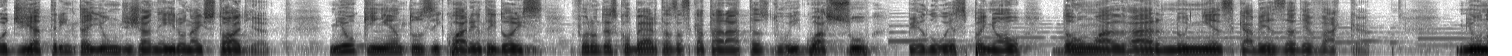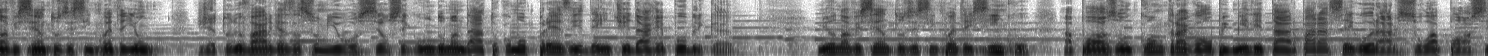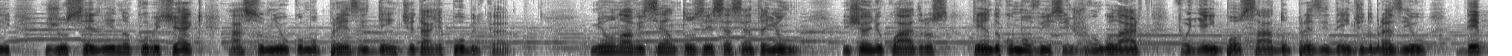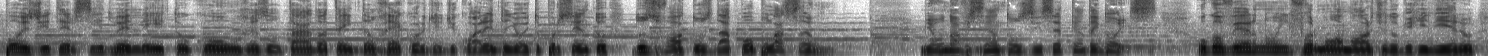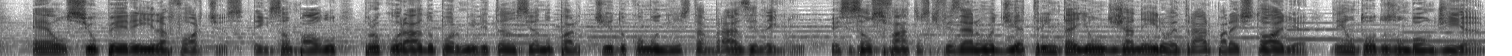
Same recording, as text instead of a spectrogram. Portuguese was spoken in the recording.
O dia 31 de janeiro na história. 1542 foram descobertas as cataratas do Iguaçu pelo espanhol Dom Alvar Núñez Cabeza de Vaca. 1951 Getúlio Vargas assumiu o seu segundo mandato como presidente da República. 1955, após um contragolpe militar para assegurar sua posse, Juscelino Kubitschek assumiu como presidente da República. 1961, Jânio Quadros, tendo como vice João Goulart, foi empossado presidente do Brasil depois de ter sido eleito com um resultado até então recorde de 48% dos votos da população. 1972. O governo informou a morte do guerrilheiro Elcio Pereira Fortes, em São Paulo, procurado por militância no Partido Comunista Brasileiro. Esses são os fatos que fizeram o dia 31 de janeiro entrar para a história. Tenham todos um bom dia.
